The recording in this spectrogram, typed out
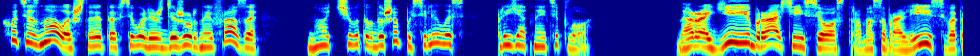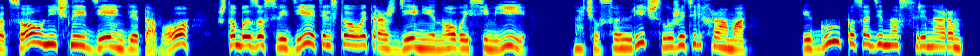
хоть и знала, что это всего лишь дежурные фразы, но от чего то в душе поселилось приятное тепло. «Дорогие братья и сестры, мы собрались в этот солнечный день для того, чтобы засвидетельствовать рождение новой семьи», — начал свою речь служитель храма, и гул позади нас с Ренаром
